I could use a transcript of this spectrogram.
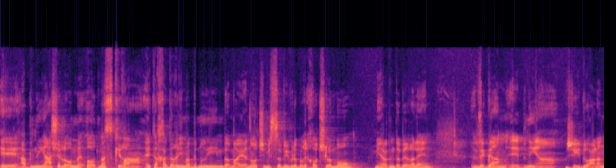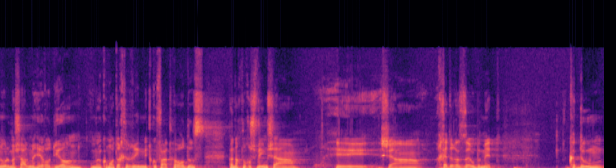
הבנייה שלו מאוד מזכירה את החדרים הבנויים במעיינות שמסביב לבריכות שלמה, מיד נדבר עליהן, וגם בנייה שידועה לנו למשל מהרודיון וממקומות אחרים מתקופת הורדוס, ואנחנו חושבים שה, שהחדר הזה הוא באמת קדום,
